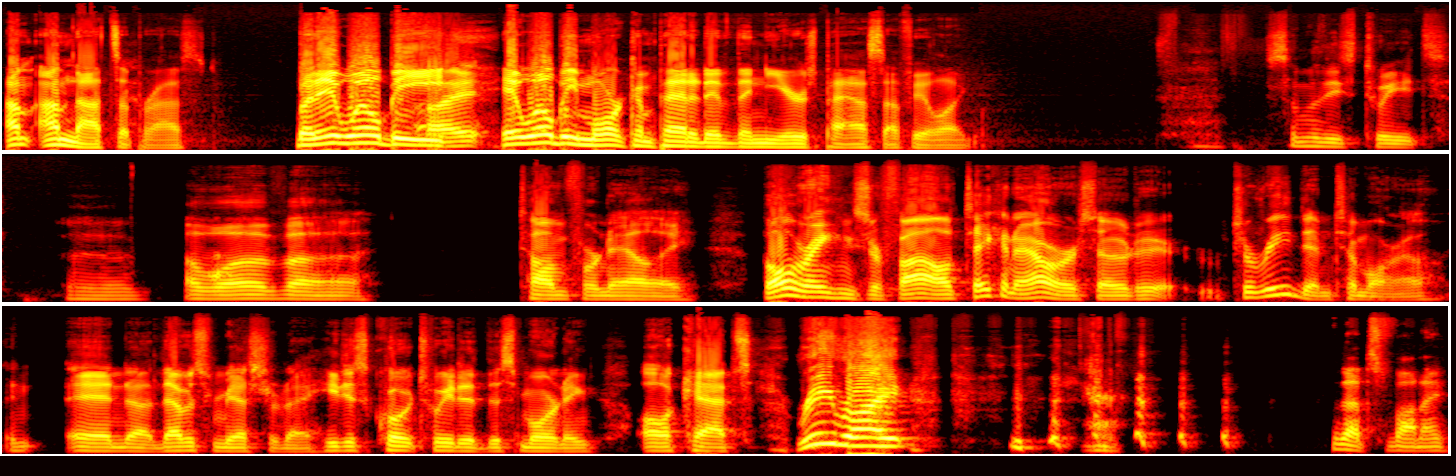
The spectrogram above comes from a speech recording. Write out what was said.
I'm I'm not surprised. But it will be Right. it will be more competitive than years past. I feel like. Some of these tweets. Uh, I love uh, Tom Fornelli. Ball rankings are filed. Take an hour or so to to read them tomorrow. And and uh, that was from yesterday. He just quote tweeted this morning, all caps, rewrite. That's funny.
